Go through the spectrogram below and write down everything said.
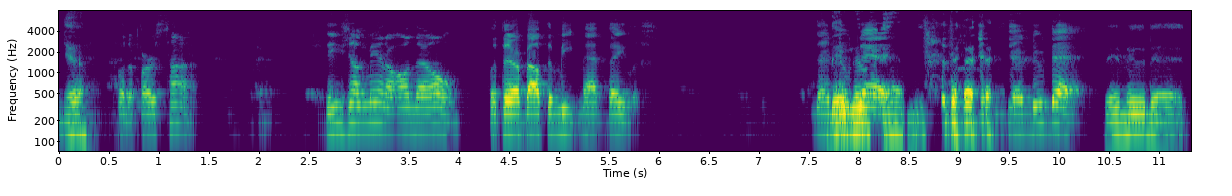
Yeah. For the first time. These young men are on their own, but they're about to meet Matt Balis. Their new, new dad. their new dad. Their new dad.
